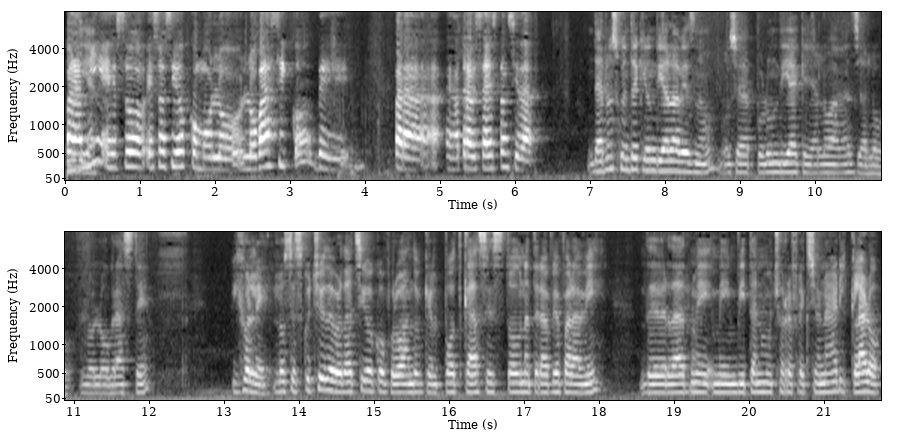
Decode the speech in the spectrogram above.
Para mí eso, eso ha sido como lo, lo básico de, para atravesar esta ansiedad. Darnos cuenta que un día a la vez, ¿no? O sea, por un día que ya lo hagas, ya lo, lo lograste híjole, los escucho y de verdad sigo comprobando que el podcast es toda una terapia para mí. De verdad me, me invitan mucho a reflexionar y claro,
